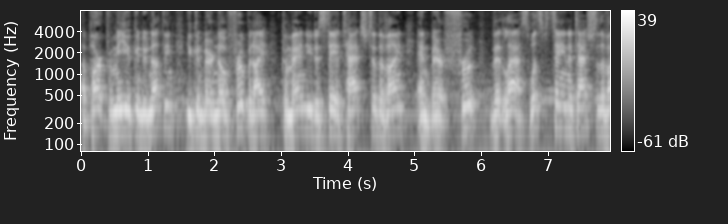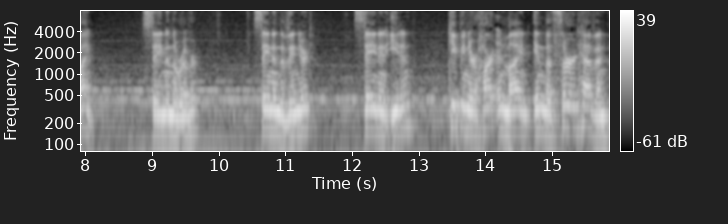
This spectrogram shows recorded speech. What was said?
Apart from me, you can do nothing. You can bear no fruit, but I command you to stay attached to the vine and bear fruit that lasts. What's staying attached to the vine? Staying in the river? Staying in the vineyard? Staying in Eden? Keeping your heart and mind in the third heaven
